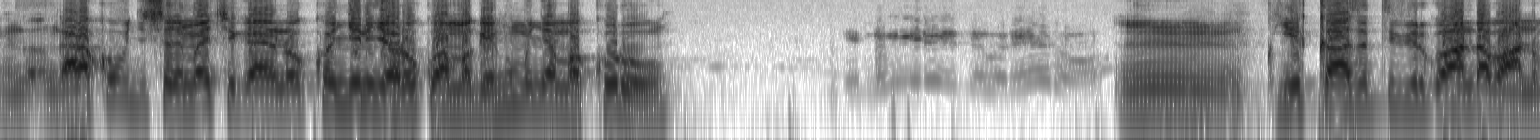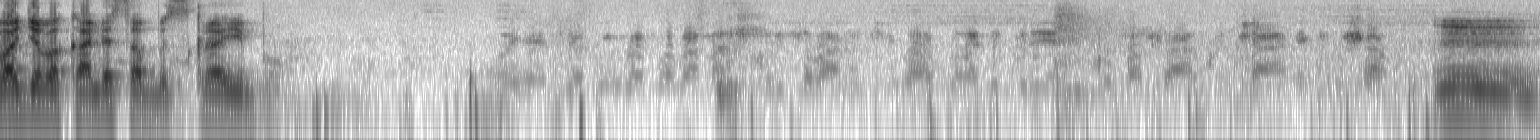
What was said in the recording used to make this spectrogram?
Nga- ngarakuvugisha nyuma y'ikiganiro ko njye nijya wari ukuhamagaye nk'umunyamakuru ku ikaze tv rwanda abantu bajya bakande kurushaho Mm.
